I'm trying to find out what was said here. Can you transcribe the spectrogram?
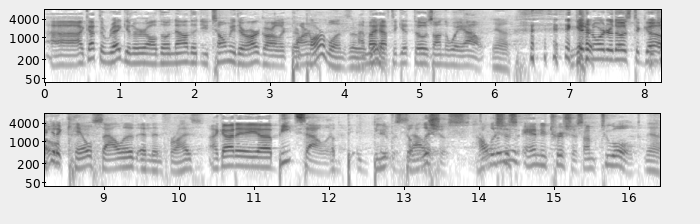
Uh, I got the regular, although now that you tell me there are garlic Their parm, parm ones are I might have to get those on the way out. Yeah. get an order of those to go. Did you get a kale salad and then fries? I got a uh, beet salad. A beet it was salad. delicious, How delicious and nutritious. I'm too old. Yeah.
